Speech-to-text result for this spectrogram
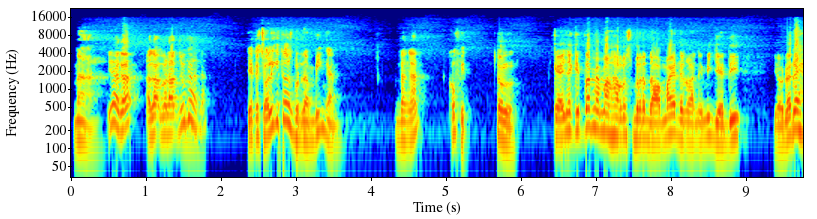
Nah, Iya kan? Agak berat juga kan? ya kecuali kita harus berdampingan. Dengan Covid. Betul. Kayaknya kita memang harus berdamai dengan ini jadi ya udah deh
